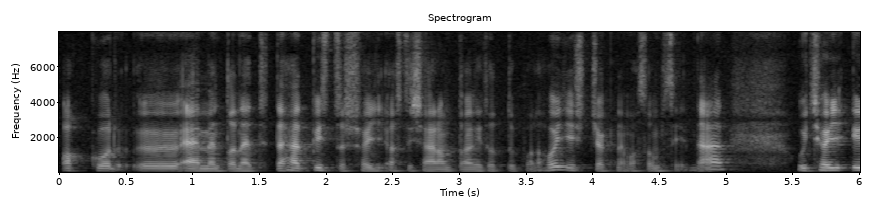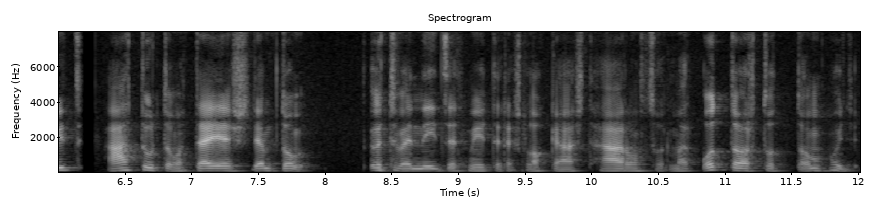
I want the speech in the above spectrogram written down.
akkor ö, elment a net, tehát biztos, hogy azt is áramtalanítottuk valahogy, és csak nem a szomszédnál. Úgyhogy itt áttúrtam a teljes, nem tudom, 50 négyzetméteres lakást háromszor. Már ott tartottam, hogy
